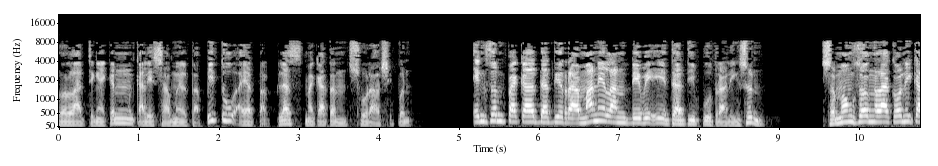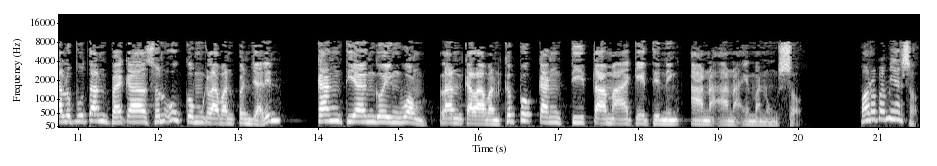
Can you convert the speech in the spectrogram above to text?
kula lajengaken kali Samuel bab 7 ayat 14 makaten suraosipun. Ingsun bakal dadi ramane lan dheweke dadi putra ingsun. Semongso nglakoni kaluputan bakal sun hukum kelawan penjalin kang dianggo ing wong lan kalawan gebuk kang ditamakake dening anak-anake manungsa. Para pamirsa,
